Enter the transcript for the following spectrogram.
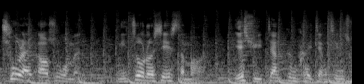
出来告诉我们你做了些什么，也许这样更可以讲清楚。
